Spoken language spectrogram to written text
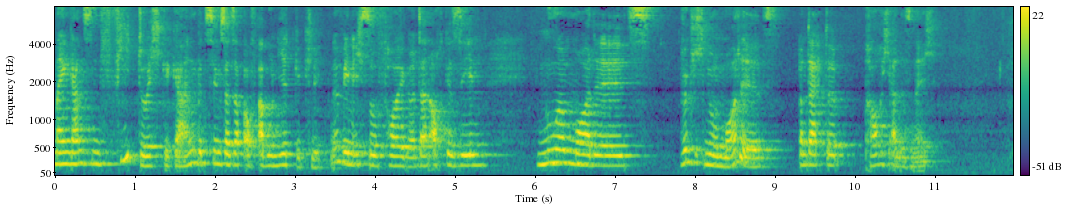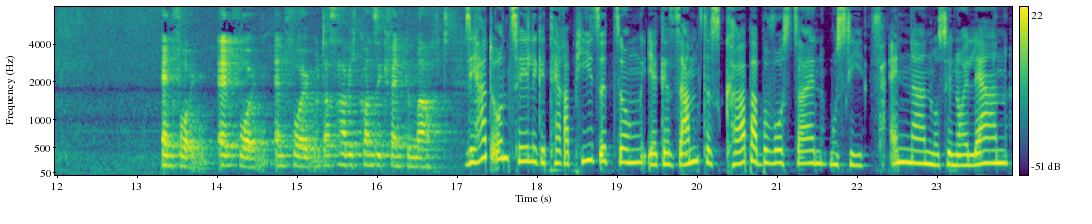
meinen ganzen Feed durchgegangen, beziehungsweise habe auf Abonniert geklickt, ne, wen ich so folge und dann auch gesehen, nur Models, wirklich nur Models und dachte, brauche ich alles nicht. Entfolgen, entfolgen, entfolgen. Und das habe ich konsequent gemacht. Sie hat unzählige Therapiesitzungen, ihr gesamtes Körperbewusstsein muss sie verändern, muss sie neu lernen.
